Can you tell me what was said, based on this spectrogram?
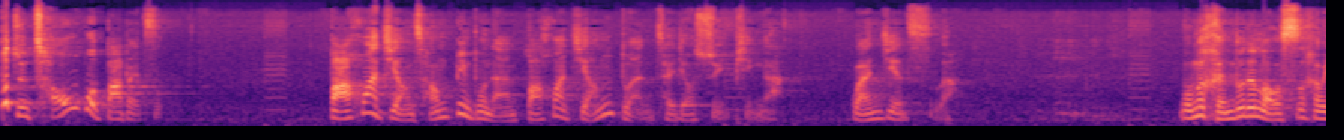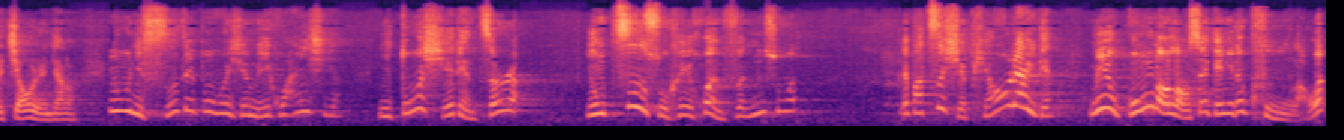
不准超过八百字？把话讲长并不难，把话讲短才叫水平啊，关键词啊。我们很多的老师还会教人家了，如果你实在不会写，没关系啊，你多写点字儿啊。用字数可以换分数啊！要把字写漂亮一点，没有功劳，老师要给你的苦劳啊！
